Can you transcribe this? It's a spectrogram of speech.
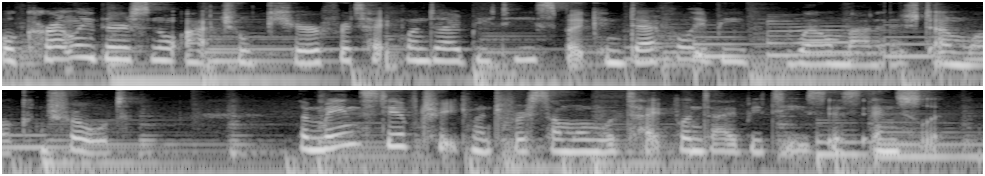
Well, currently there is no actual cure for type 1 diabetes, but it can definitely be well managed and well controlled. The mainstay of treatment for someone with type 1 diabetes is insulin.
